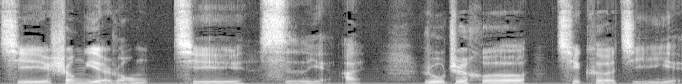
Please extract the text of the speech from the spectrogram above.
其生也荣，其死也哀。如之何其可及也？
